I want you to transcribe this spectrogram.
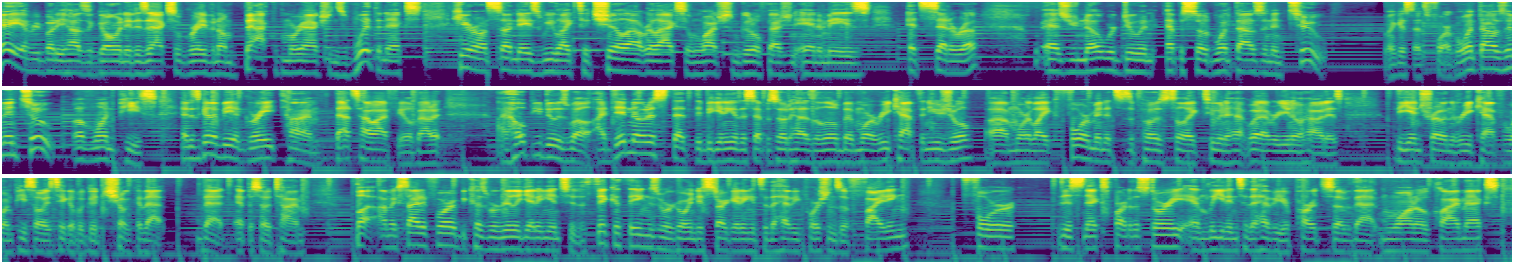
Hey everybody, how's it going? It is Axel Grave and I'm back with more reactions with an X. Here on Sundays, we like to chill out, relax, and watch some good old-fashioned animes, etc. As you know, we're doing episode 1002. I guess that's four, but 1002 of One Piece. And it's gonna be a great time. That's how I feel about it. I hope you do as well. I did notice that the beginning of this episode has a little bit more recap than usual, uh, more like four minutes as opposed to like two and a half, whatever, you know how it is the intro and the recap for One Piece always take up a good chunk of that that episode time. But I'm excited for it because we're really getting into the thick of things. We're going to start getting into the heavy portions of fighting for this next part of the story and lead into the heavier parts of that Wano climax.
